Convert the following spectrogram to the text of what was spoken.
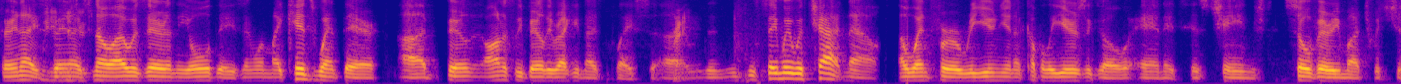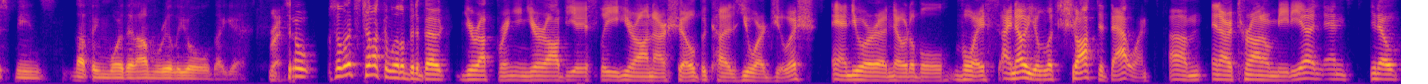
Very nice, very nice. No. I was there in the old days, and when my kids went there, uh, barely, honestly, barely recognized the place. Uh, Right. the, the same way with chat now. I went for a reunion a couple of years ago, and it has changed so very much, which just means nothing more than I'm really old, I guess. right. So, so let's talk a little bit about your upbringing. You're obviously you're on our show because you are Jewish and you are a notable voice. I know you looked shocked at that one um, in our Toronto media, and and you know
